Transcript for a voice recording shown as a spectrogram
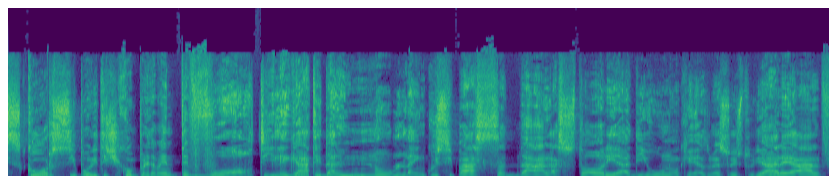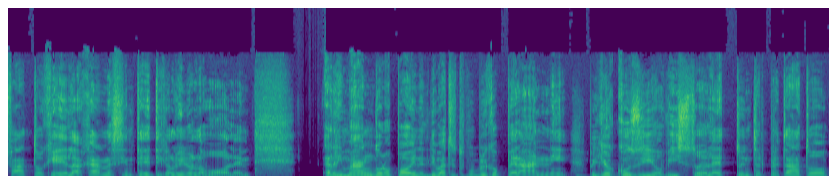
discorsi politici completamente vuoti, legati dal nulla, in cui si passa dalla storia di uno che ha smesso di studiare al fatto che la carne sintetica lui non la vuole. Rimangono poi nel dibattito pubblico per anni, perché io così ho visto letto, interpretato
